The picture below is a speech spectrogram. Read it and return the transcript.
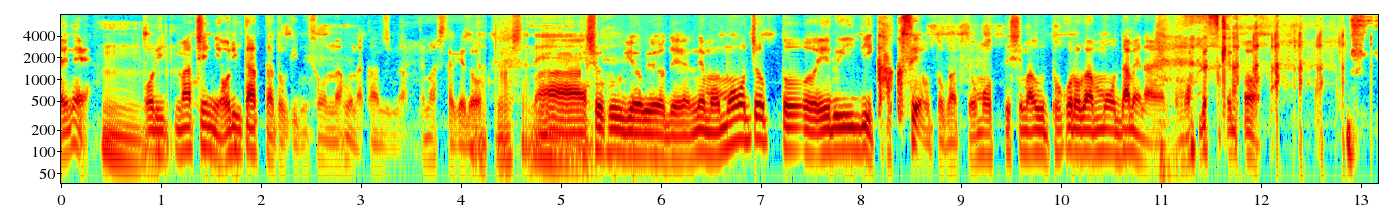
際ね、うん。降り街に降り立った時にそんな風な感じになってましたけどなっ、てましたね。まあ、職業病で、でももうちょっと LED 隠せよとかって思ってしまうところがもうダメなんやと思うんですけど、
